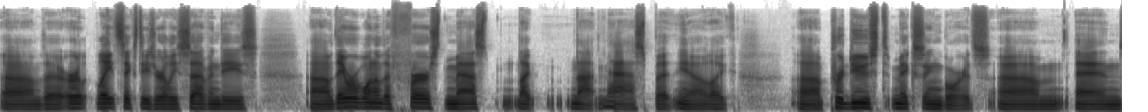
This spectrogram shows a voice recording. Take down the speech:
um, the early, late '60s, early '70s. Uh, they were one of the first mass, like not mass, but you know, like uh, produced mixing boards, um, and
